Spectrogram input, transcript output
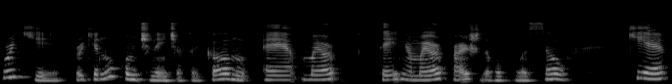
Por quê? Porque no continente africano é maior, tem a maior parte da população que é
